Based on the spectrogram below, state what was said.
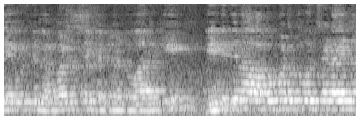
దేవుడిని వెంబడించేటటువంటి వారికి ఎన్ని దినాలు అవ్వబడుతూ వచ్చాడు ఆయన?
